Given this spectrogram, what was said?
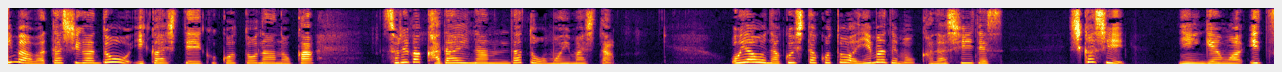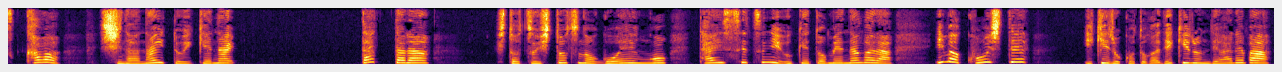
今私がどう生かしていくことなのか、それが課題なんだと思いました。親を亡くしたことは今でも悲しいです。しかし、人間はいつかは死なないといけない。だったら、一つ一つのご縁を大切に受け止めながら、今こうして生きることができるんであれば、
